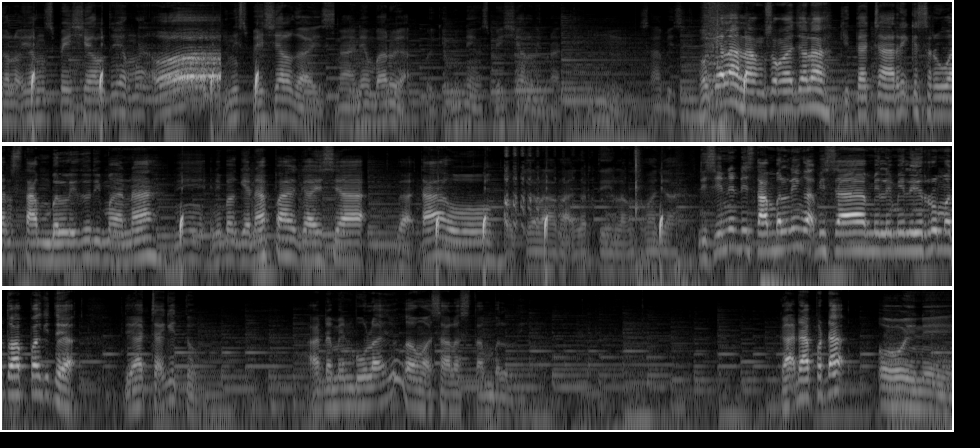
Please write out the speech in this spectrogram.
Kalau yang spesial tuh yang mana? Oh ini spesial guys. Nah ini yang baru ya? Bagian ini yang spesial nih berarti? Hmm, habis oke lah langsung aja lah. Kita cari keseruan stumble itu di mana? Nih ini bagian apa guys ya nggak tahu. Oke lah nggak ngerti langsung aja. Di sini di stumble nih nggak bisa milih-milih room atau apa gitu ya? Diacak gitu. Ada main bola juga nggak salah stumble nih. Gak dapet dak? Oh ini.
